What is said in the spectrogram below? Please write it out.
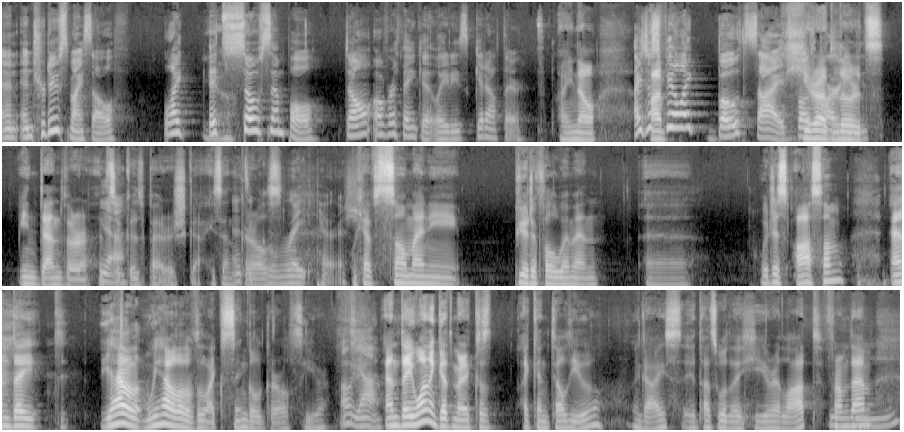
and introduced myself. Like it's Yeah. so simple. Don't overthink it, ladies. Get out there. I know. I just feel like both sides, both Here at. Lourdes in Denver, it's a good parish, guys and it's girls. a great parish. we have so many beautiful women, uh, which is awesome. And they, you have, we have a lot of like single girls here, Oh yeah. and they want to get married because I can tell you, guys, eh, that's what I hear a lot from them. Mhm.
